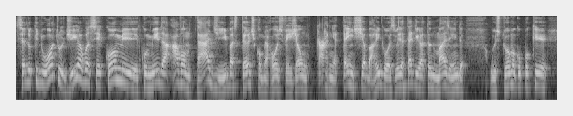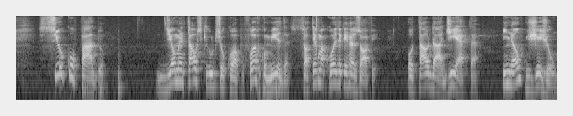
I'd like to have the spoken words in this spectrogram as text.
sendo que no outro dia você come comida à vontade e bastante, come arroz, feijão, carne, até encher a barriga, ou às vezes até dilatando mais ainda o estômago, porque se o culpado de aumentar os quilos do seu corpo for comida, só tem uma coisa que resolve, o tal da dieta, e não jejum.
